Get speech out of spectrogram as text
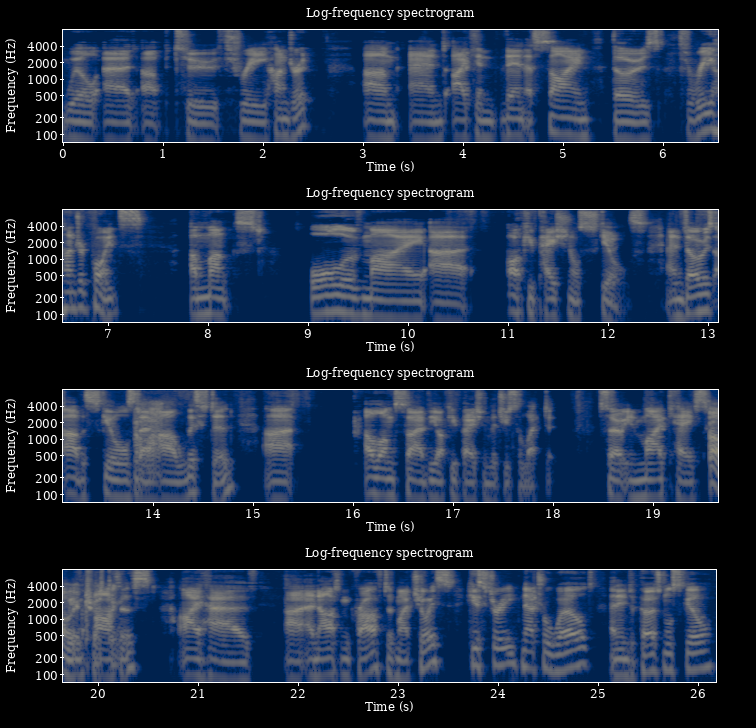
will add up to 300. Um, and I can then assign those 300 points amongst all of my uh, occupational skills. And those are the skills that are listed uh, alongside the occupation that you selected. So in my case, Oh, with artist, I have uh, an art and craft of my choice, history, natural world, an interpersonal skill,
